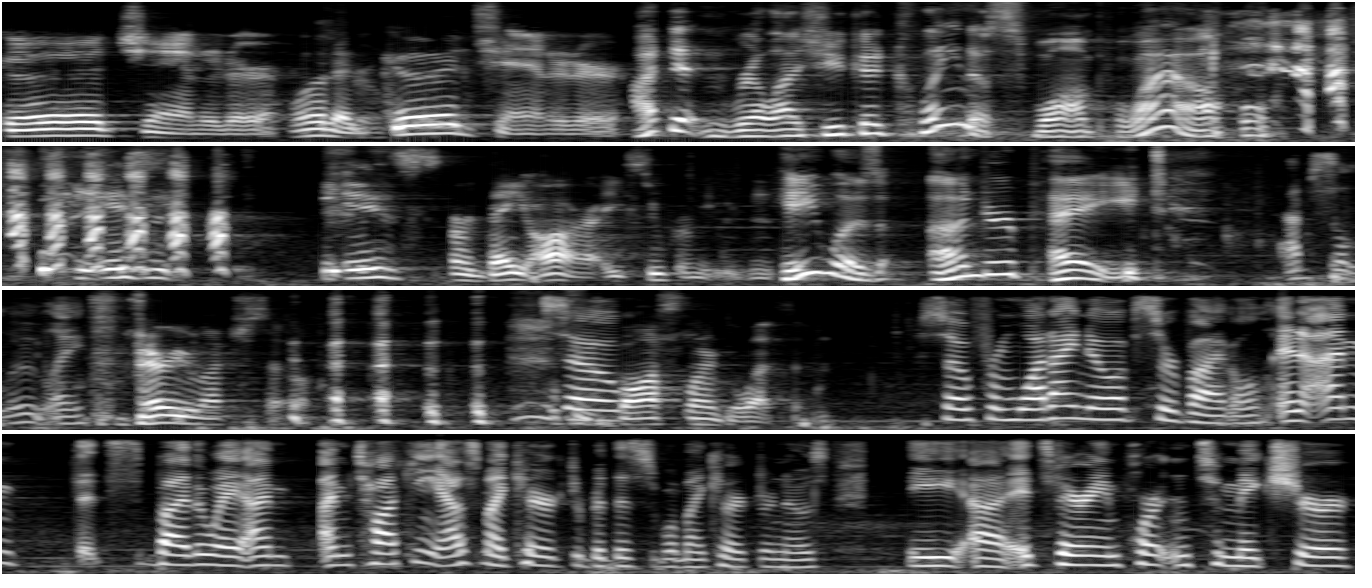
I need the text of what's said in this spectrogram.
Good janitor. What a good janitor. I didn't realize you could clean a swamp. Wow. Is, is, or they are a super mutant. he was underpaid. Absolutely. Very much so. His So, boss learned a lesson. so from what I know of survival, and I'm, it's by the way, I'm I'm talking as my character, but this is what my character knows. The uh, it's very important to make sure.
